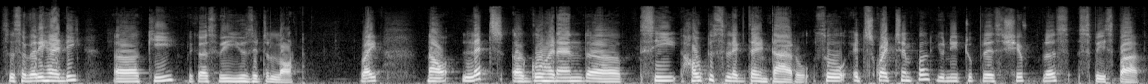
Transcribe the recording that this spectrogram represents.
So it's a very handy uh, key because we use it a lot. Right now let's uh, go ahead and uh, see how to select the entire row. So it's quite simple. You need to press shift plus spacebar.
